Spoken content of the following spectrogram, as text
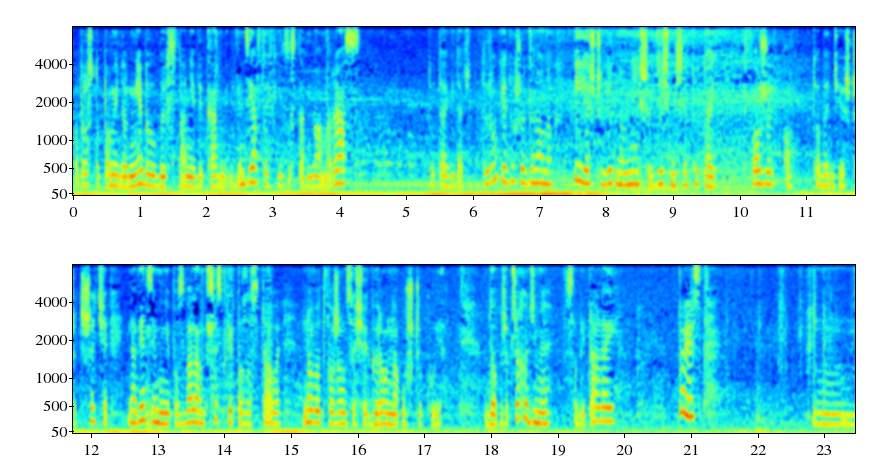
po prostu pomidor nie byłby w stanie wykarmić. Więc ja w tej chwili zostawiłam raz. Tutaj widać drugie duże grono i jeszcze jedno mniejsze gdzieś mi się tutaj tworzy. O, to będzie jeszcze trzecie. Na więcej mu nie pozwalam. Wszystkie pozostałe nowo tworzące się grona uszczykuję. Dobrze, przechodzimy sobie dalej. To jest mm,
